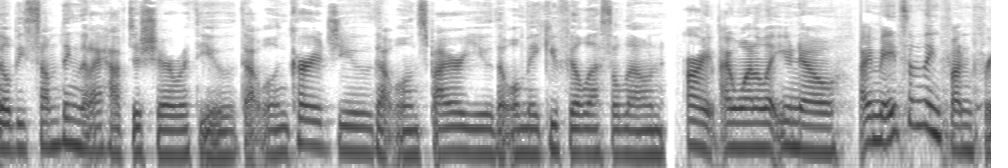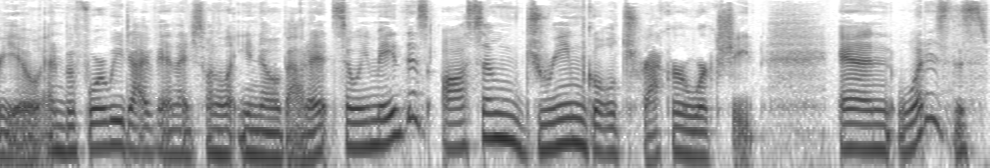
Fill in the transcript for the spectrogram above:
there'll be something that I have to share with you that will encourage you, that will inspire you, that will make you feel less alone. All right, I want to let you know I made something fun for you. And before we dive in, I just want to let you know about it. So, we made this awesome dream goal tracker worksheet. And what is this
